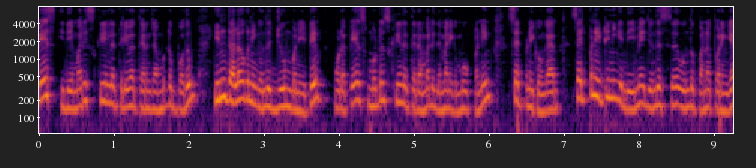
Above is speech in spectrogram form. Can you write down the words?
பேஸ் இதே மாதிரி ஸ்க்ரீனில் தெளிவாக தெரிஞ்சால் மட்டும் போதும். இந்த அளவுக்கு நீங்கள் வந்து ஜூம் பண்ணிவிட்டு உங்களோட பேஸ் மட்டும் ஸ்க்ரீனில் தெரிற மாதிரி இதே மாதிரி நீங்கள் மூவ் பண்ணி செட் பண்ணிக்கோங்க. செட் பண்ணிவிட்டு நீங்கள் இந்த இமேஜ் வந்து சேவ் வந்து பண்ண போகிறீங்க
